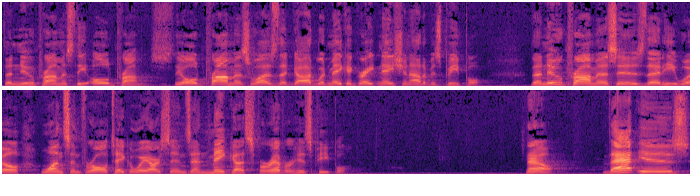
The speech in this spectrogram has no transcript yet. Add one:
the new promise, the old promise. The old promise was that God would make a great nation out of his people. The new promise is that he will once and for all take away our sins and make us forever his people. Now, that is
